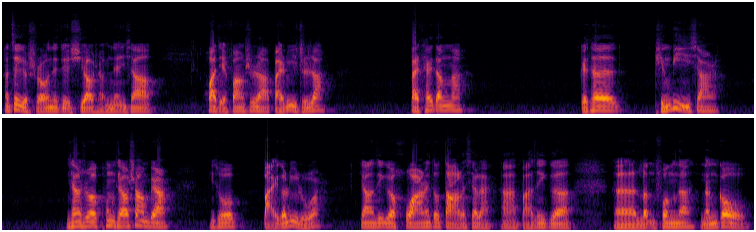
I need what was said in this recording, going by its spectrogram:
那这个时候呢，就需要什么呢？你像化解方式啊，摆绿植啊，摆台灯啊，给它屏蔽一下啊。你像说空调上边，你说摆个绿萝，让这个花呢都耷拉下来啊，把这个呃冷风呢能够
